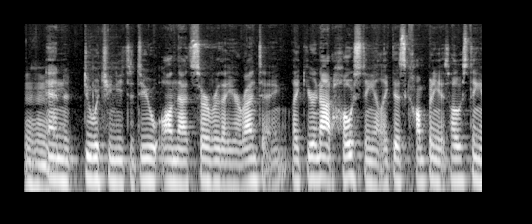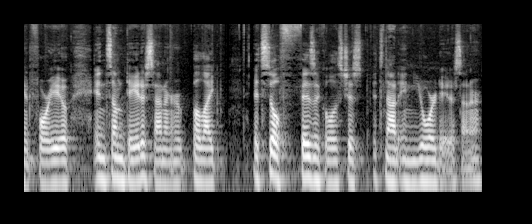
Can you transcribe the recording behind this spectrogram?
mm-hmm. and do what you need to do on that server that you're renting. Like you're not hosting it, like this company is hosting it for you in some data center, but like it's still physical, it's just it's not in your data center.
